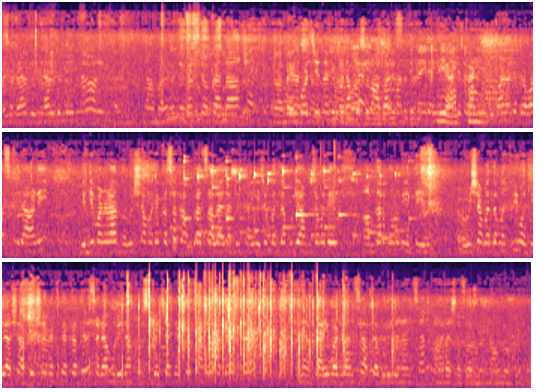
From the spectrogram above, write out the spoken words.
सगळ्या विद्यार्थिनींना आणि आम्हाला नगरसेवकांना अ, गायकवाडजींना मी मनापासून आभार मानते की त्यांनी या ठिकाणी विमानाने प्रवास केला आणि विधिमंडळात भविष्यामध्ये कसं कामकाज चालायसाठी काही याच्यामधल्या मुली आमच्यामध्ये आमदार म्हणून येतील भविष्यामधल्या मंत्री होतील अशी अपेक्षा व्यक्त करते. सगळ्या मुलींना खूप शुभेच्छा देते. चांगला अभ्यास करा. आणि आपल्या आईवडिलांचं आपल्या गुरुजनांचं आणि महाराष्ट्राचं नाव करा.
